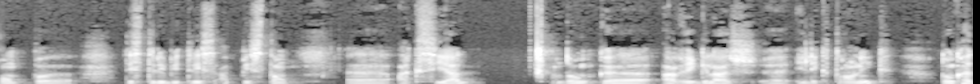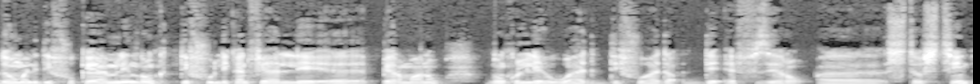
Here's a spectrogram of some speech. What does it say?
pompe distributrice à piston axial donc à réglage électronique donc هادو هما les défauts كاملين. donc ال défaut اللي كان فيها اللي permanent donc اللي هو هاد ال défaut هذا DF 066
